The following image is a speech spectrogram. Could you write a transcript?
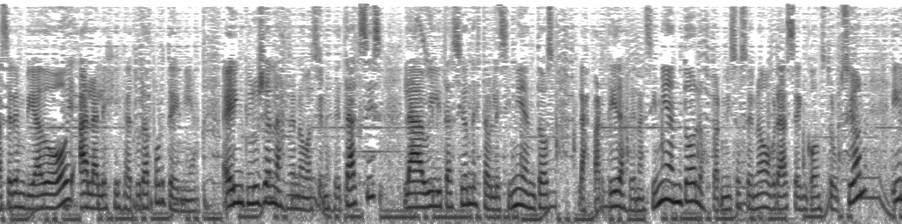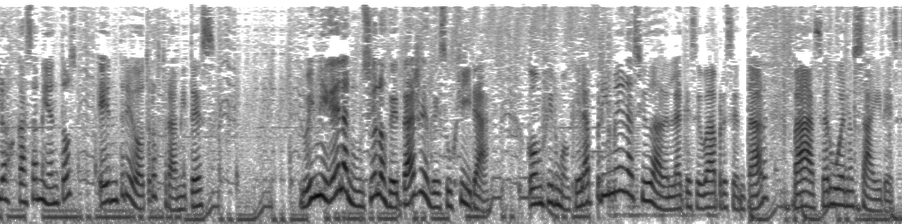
va a ser enviado hoy a la legislatura porteña e incluyen las renovaciones de taxis, la habilitación de establecimientos, las partidas de nacimiento, los permisos en obras en construcción y los casamientos, entre otros trámites. Luis Miguel anunció los detalles de su gira confirmó que la primera ciudad en la que se va a presentar va a ser Buenos Aires,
